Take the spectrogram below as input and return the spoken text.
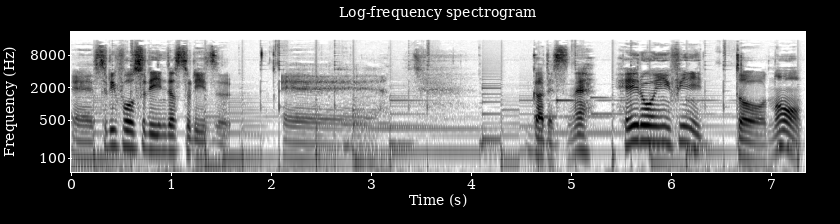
えー、343 Industries、えー、がですね、Halo Infinite の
